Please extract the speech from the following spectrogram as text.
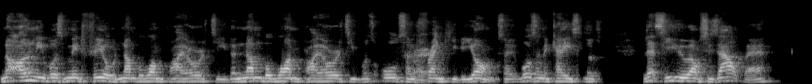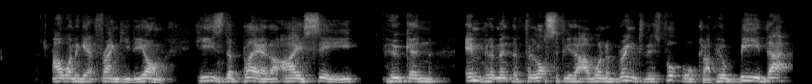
not only was midfield number one priority, the number one priority was also right. Frenkie de Jong. So it wasn't a case of let's see who else is out there. I want to get Frenkie de Jong. He's the player that I see who can implement the philosophy that I want to bring to this football club. He'll be that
